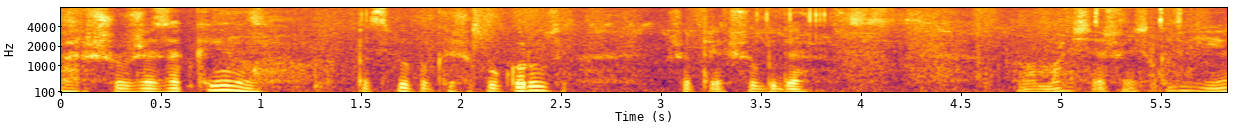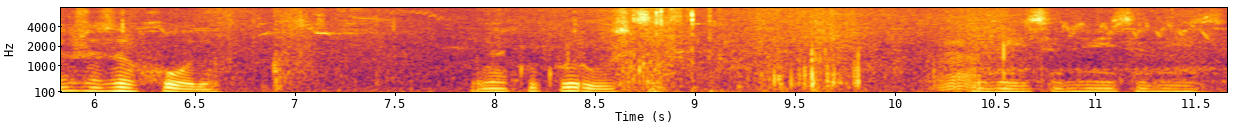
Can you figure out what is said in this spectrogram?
Першу вже закинув. Підспив поки що кукурузу, щоб якщо буде ламайся, щось клює вже з входу. На кукурузку. Дивіться, дивіться, дивіться.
